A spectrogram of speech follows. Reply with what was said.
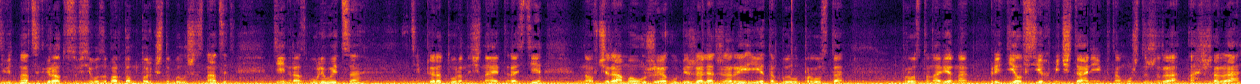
19 градусов всего за бортом, только что было 16. День разгуливается, температура начинает расти. Но вчера мы уже убежали от жары, и это был просто, просто, наверное, предел всех мечтаний. Потому что жара, жара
